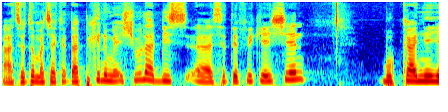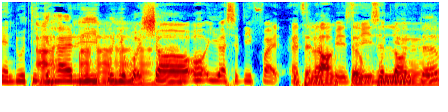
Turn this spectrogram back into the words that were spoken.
Ah contoh macam tapi kena make sure lah this uh, certification bukannya yang 2 3 Ah, hari ah, punya ah, ah, workshop. Oh you are certified It's a long term It's a long term.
